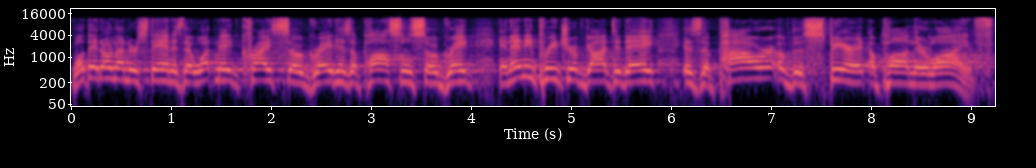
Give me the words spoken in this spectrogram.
What they don't understand is that what made Christ so great, his apostles so great, and any preacher of God today is the power of the Spirit upon their life.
